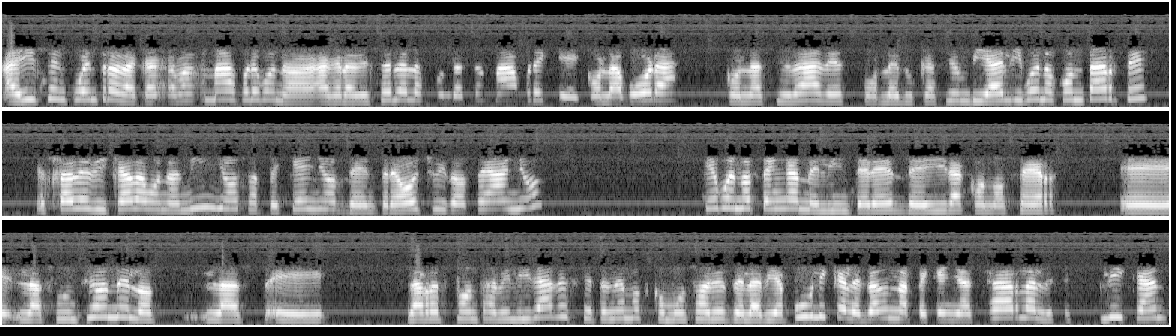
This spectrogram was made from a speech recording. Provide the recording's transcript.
Ahí se encuentra la caravana Mafre. Bueno, agradecerle a la Fundación Mafre que colabora con las ciudades por la educación vial. Y bueno, contarte, está dedicada bueno, a niños, a pequeños de entre 8 y 12 años que bueno tengan el interés de ir a conocer eh, las funciones, los, las eh, las responsabilidades que tenemos como usuarios de la vía pública, les dan una pequeña charla, les explican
